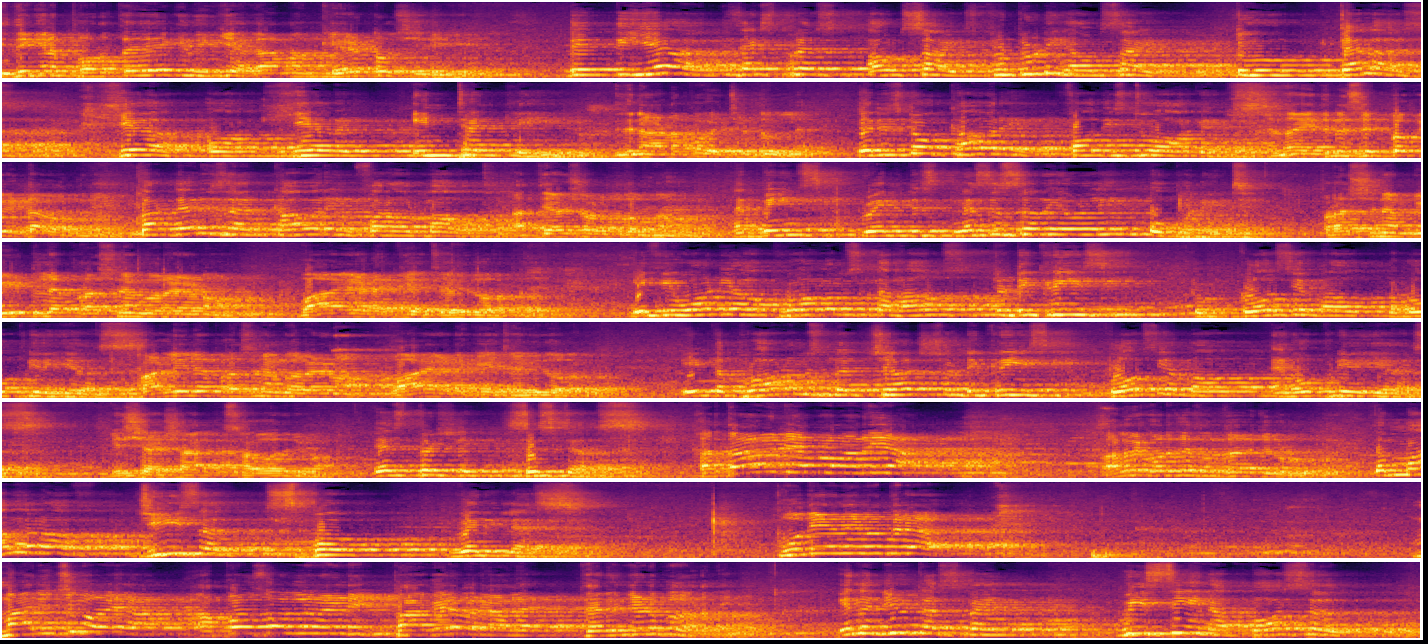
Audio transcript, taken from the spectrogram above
ഇതിങ്ങനെ പുറത്തേക്ക് നിൽക്കുക കാരണം കേട്ടോ ശരിക്കും The, the ear is expressed outside, it's protruding outside to tell us hear or hear it intently. ഇതിന് അടപ്പ് വെച്ചിട്ടുമില്ല There is no covering for these two organs, എന്നാൽ ഇതിന് സിപ്പൊക്കെ ഇട്ടാ പറഞ്ഞു but there is a covering for our mouth. അത്യാവശ്യമുള്ള തുറന്നാണ് That means when it is necessary only, open it. പ്രശ്നം വീട്ടിലെ പ്രശ്നം പറയണോ വായടക്കിയ ചെവി തുറക്കുക If you want your problems in the house to decrease, to close your mouth but open your ears. പള്ളിയിലെ പ്രശ്നം പറയണോ വായടക്കിയ ചെവി തുറക്കുക If the problems in the church should decrease, close your mouth and open your ears. വിശേഷ സഹോദരിമാർ Especially sisters. കർത്താവിന്റെ അമ്മ അറിയാ വളരെ കുറച്ചേ സംസാരിച്ചിട്ടുള്ളൂ The mother of Jesus spoke very less. പുതിയ നിയമത്തില് മരിച്ചുപോയ അപ്പോസ്തലന് വേണ്ടി പകരം ഒരാളെ തെരഞ്ഞെടുപ്പ് നടത്തി In the New Testament, we see an apostle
